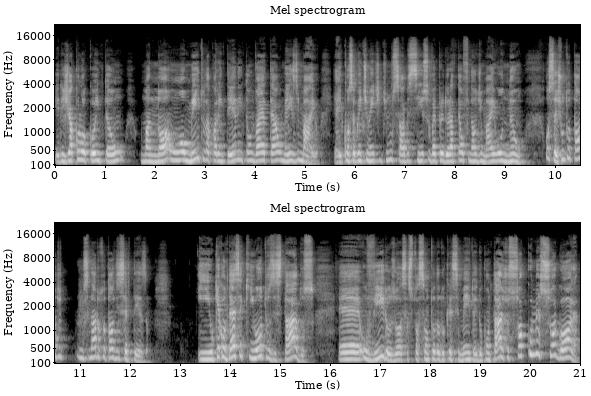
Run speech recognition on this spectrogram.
ele já colocou então uma no, um aumento da quarentena, então vai até o mês de maio. E aí, consequentemente, a gente não sabe se isso vai perdurar até o final de maio ou não. Ou seja, um total de um cenário total de incerteza. E o que acontece é que em outros estados é, o vírus ou essa situação toda do crescimento e do contágio só começou agora.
